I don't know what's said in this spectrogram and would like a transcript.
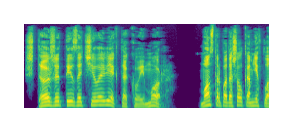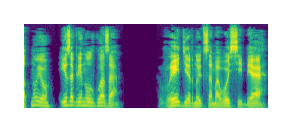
Что же ты за человек такой, Мор?» Монстр подошел ко мне вплотную и заглянул в глаза. «Выдернуть самого себя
